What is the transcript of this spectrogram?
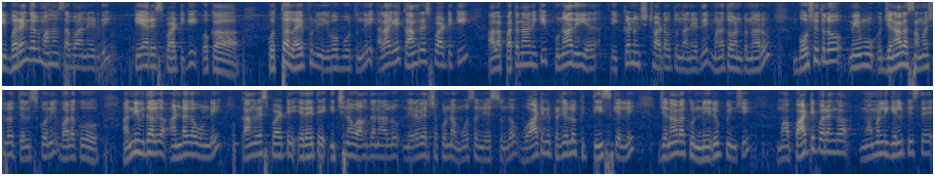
ఈ వరంగల్ మహాసభ అనేది టీఆర్ఎస్ పార్టీకి ఒక కొత్త లైఫ్ని ఇవ్వబోతుంది. అలాగే కాంగ్రెస్ పార్టీకి అలా పతనానికి పునాది ఇక్కడ నుంచి స్టార్ట్ అవుతుంది అనేది మనతో అంటున్నారు. భవిష్యత్తులో మేము జనాల సమస్యలు తెలుసుకొని వాళ్ళకు అన్ని విధాలుగా అండగా ఉండి కాంగ్రెస్ పార్టీ ఏదైతే ఇచ్చిన వాగ్దానాలు నెరవేర్చకుండా మోసం చేస్తుందో వాటిని ప్రజల్లోకి తీసుకెళ్ళి జనాలకు నిరూపించి మా పార్టీ పరంగా మమ్మల్ని గెలిపిస్తే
